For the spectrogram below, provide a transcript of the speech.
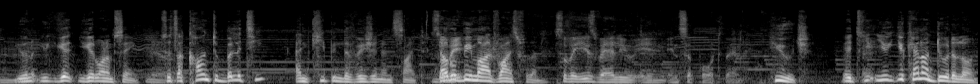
Mm-hmm. You, know, you, get, you get what I'm saying? So it's accountability and keeping the vision in sight. So that would be my advice for them. So there is value in, in support then. Huge. It you, you, cannot do it alone.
